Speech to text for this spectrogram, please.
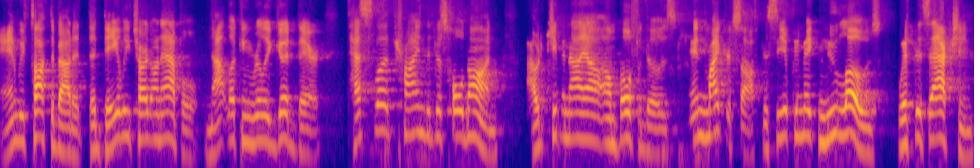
And we've talked about it. The daily chart on Apple not looking really good there. Tesla trying to just hold on. I would keep an eye out on both of those and Microsoft to see if we make new lows with this action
